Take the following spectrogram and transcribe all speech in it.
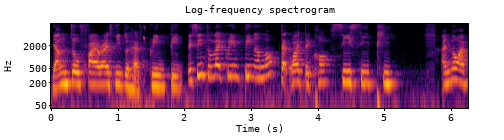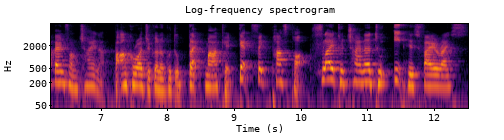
Yangzhou fried rice need to have green bean. They seem to like green bean a lot. That's why they call CCP. I know I banned from China, but Uncle Roger gonna go to black market, get fake passport, fly to China to eat his fried rice.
